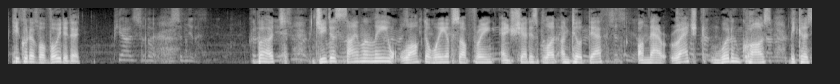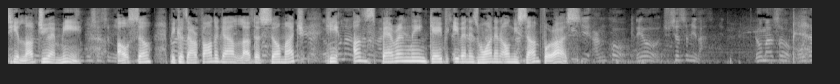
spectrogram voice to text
He could have avoided it. But Jesus silently walked the way of suffering and shed his blood until death on that wretched wooden cross because he loved you and me. Also, because our Father God loved us so much, he unsparingly gave even his one and only Son for us.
